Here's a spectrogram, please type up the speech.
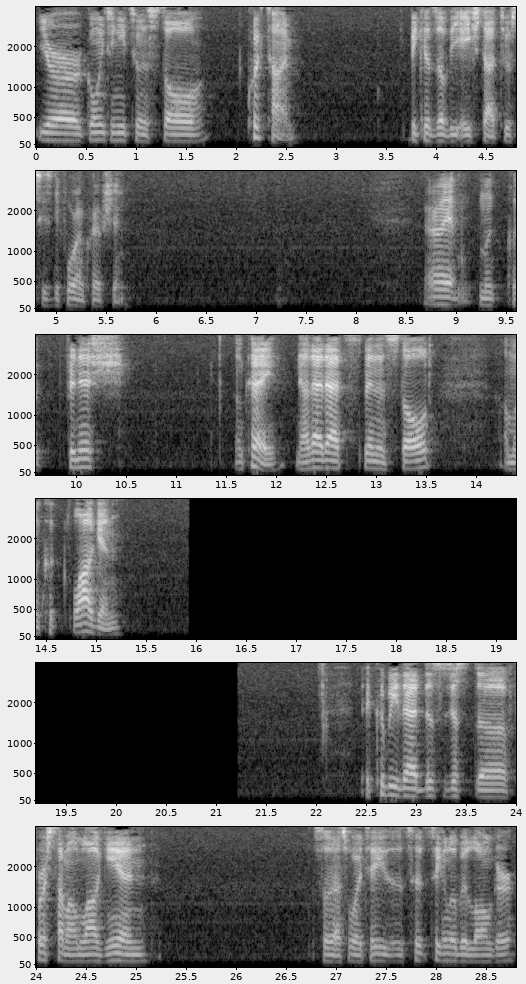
you're going to need to install QuickTime because of the H.264 encryption. Alright, I'm going to click Finish. Okay, now that that's been installed, I'm going to click Login. It could be that this is just the first time I'm logging in so that's why it take, it's taking a little bit longer.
